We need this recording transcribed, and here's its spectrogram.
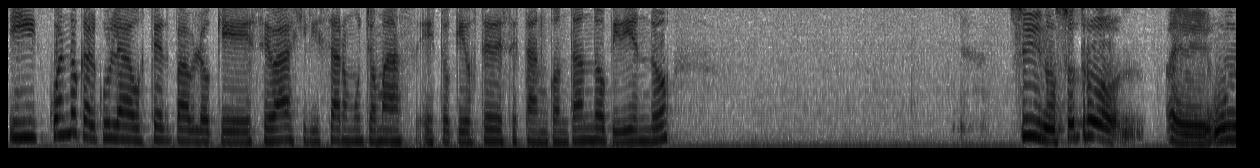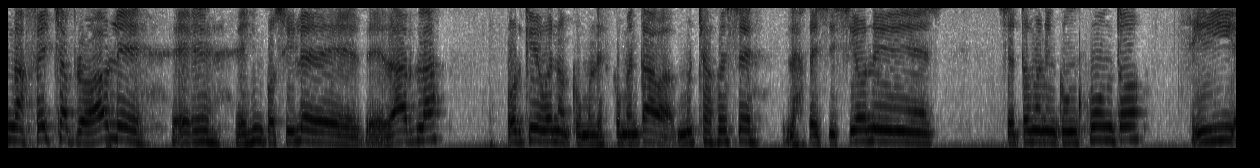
¿Y cuándo calcula usted, Pablo, que se va a agilizar mucho más esto que ustedes están contando, pidiendo? Sí, nosotros eh, una fecha probable es imposible de darla porque, bueno, como les comentaba, muchas veces las decisiones se toman en conjunto y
